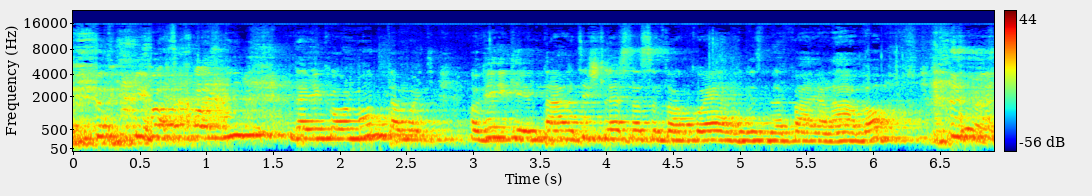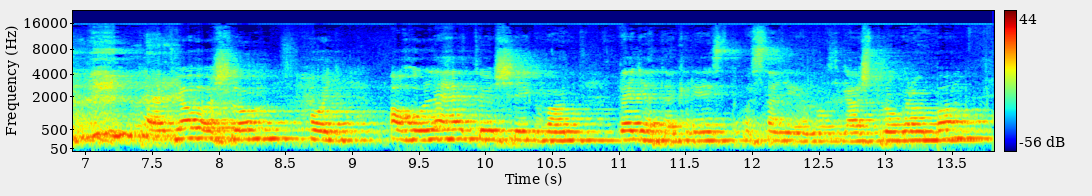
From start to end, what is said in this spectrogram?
hivatkozni, de amikor mondtam, hogy a végén tánc is lesz, azt mondta, akkor elhúzni a pálya lába. Tehát javaslom, hogy ahol lehetőség van, vegyetek részt a Szenyér Mozgás programban,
